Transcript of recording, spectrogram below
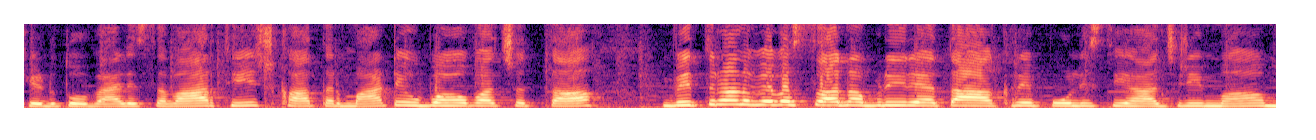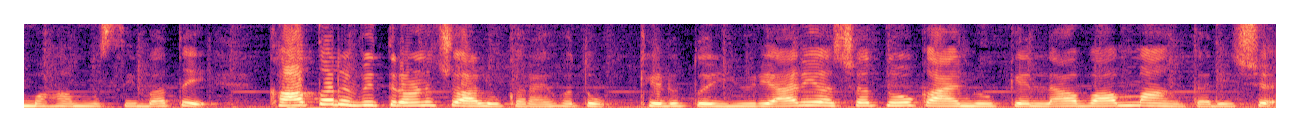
ખેડૂતો વહેલી સવારથી જ ખાતર માટે ઊભા હોવા છતાં વિતરણ વ્યવસ્થા નબળી રહેતા આખરે પોલીસની હાજરીમાં મહામુસીબતે ખાતર વિતરણ ચાલુ કરાયું હતું. ખેડૂતોએ યુરિયાની અછતનો કાયમી ઉકેલ લાવવા માંગ કરી છે.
